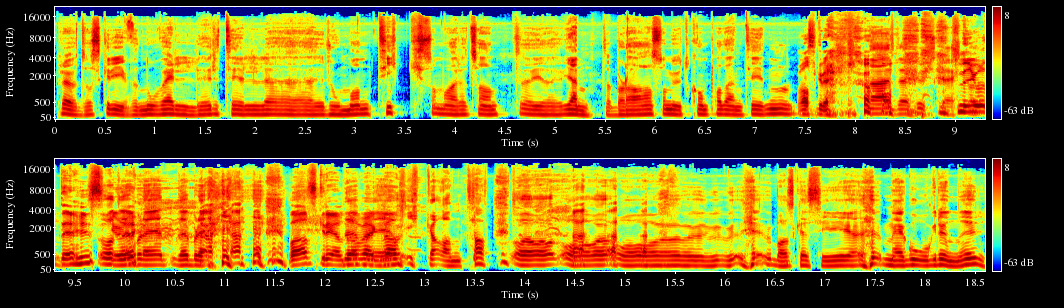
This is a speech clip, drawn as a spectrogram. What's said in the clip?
prøvde å skrive noveller til eh, Romantikk, som var et sånt eh, jenteblad som utkom på den tiden. Hva skrev du? Nei, det husker jeg ikke. Jo, det husker Og det ble, det ble Hva skrev du om? det ble jo ikke antatt, og, og, og hva skal jeg si, med gode grunner.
